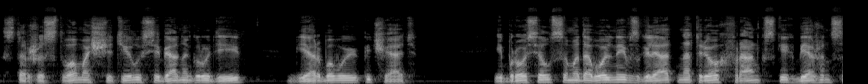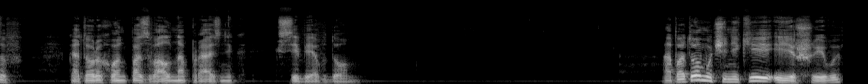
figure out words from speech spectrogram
с торжеством ощутил у себя на груди гербовую печать и бросил самодовольный взгляд на трех франкских беженцев, которых он позвал на праздник к себе в дом. А потом ученики и ешивы,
